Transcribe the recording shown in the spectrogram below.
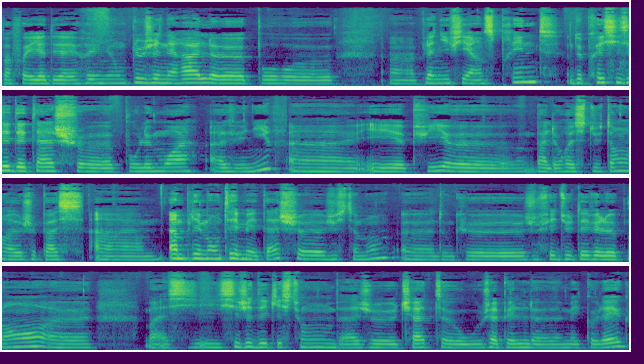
parfois, il y a des réunions plus générales pour planifier un sprint, de préciser des tâches euh, pour le mois à venir. Euh, et puis, euh, bah, le reste du temps, je passe à implémenter mes tâches, justement. donc, je fais du développement. Bah, si, si j'ai des questions, bah, je chatte ou j'appelle mes collègues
